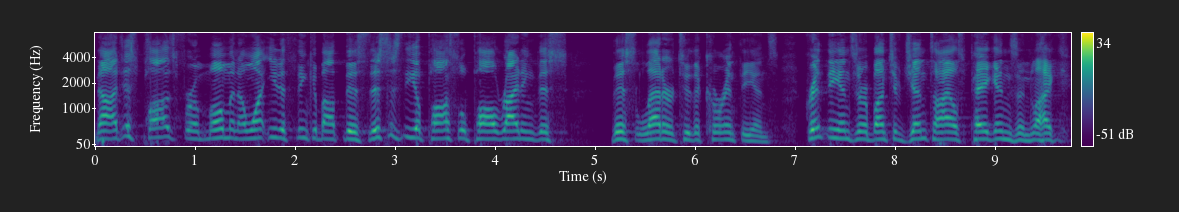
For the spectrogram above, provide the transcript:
Now, I just pause for a moment. I want you to think about this. This is the Apostle Paul writing this, this letter to the Corinthians. Corinthians are a bunch of Gentiles, pagans, and like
